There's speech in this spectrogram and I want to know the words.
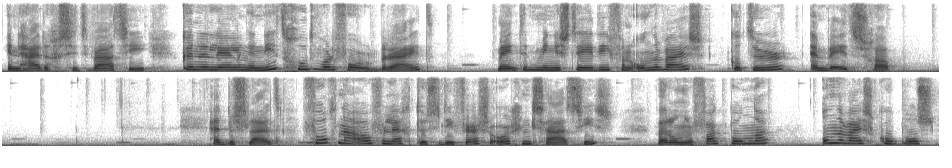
In de huidige situatie kunnen leerlingen niet goed worden voorbereid, meent het ministerie van Onderwijs, Cultuur en Wetenschap. Het besluit volgt na overleg tussen diverse organisaties, waaronder vakbonden, onderwijskoepels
